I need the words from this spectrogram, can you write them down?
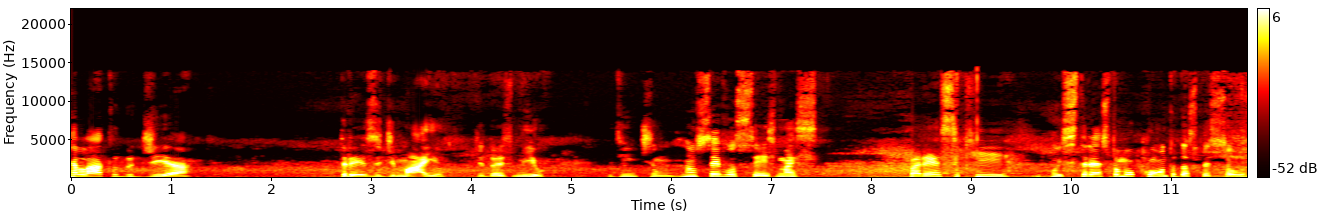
relato do dia 13 de maio de 2021. Não sei vocês, mas parece que o estresse tomou conta das pessoas.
